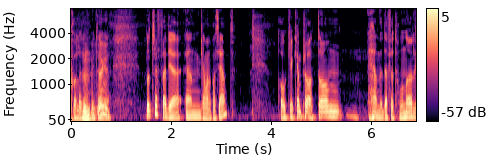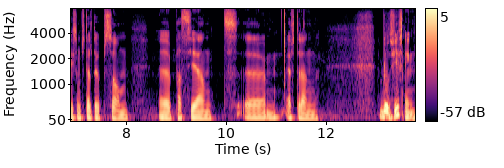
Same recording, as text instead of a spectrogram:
Kollade Mm. upp mitt öga. Då träffade jag en gammal patient. Och jag kan prata om henne därför att hon har liksom ställt upp som eh, patient eh, efter en blodförgiftning.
